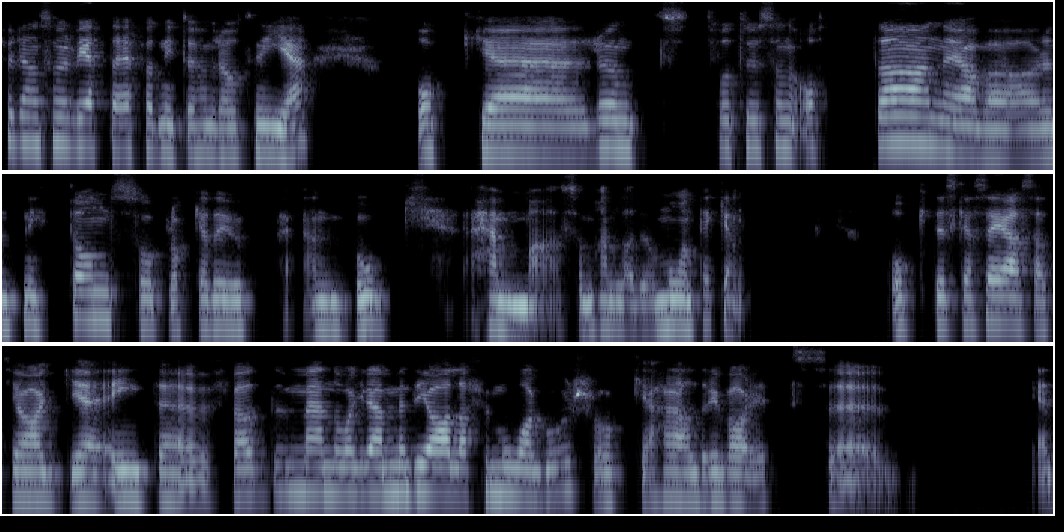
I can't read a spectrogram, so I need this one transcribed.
för den som vill veta. Jag är född 1989. Och eh, runt 2008 när jag var runt 19 så plockade jag upp en bok hemma som handlade om måntecken. Och det ska sägas att jag är inte född med några mediala förmågor och jag har aldrig varit eh,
